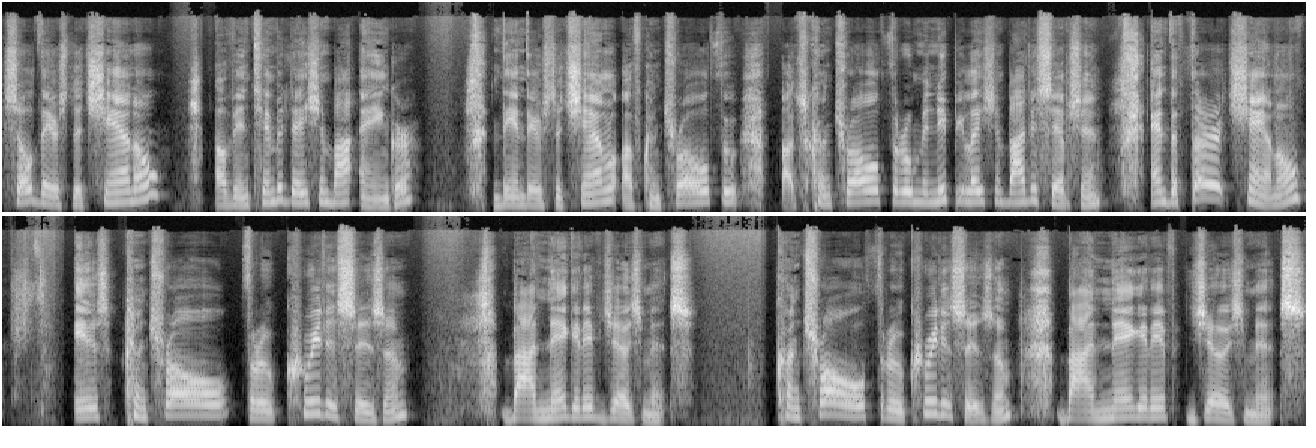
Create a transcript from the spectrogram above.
So there's the channel of intimidation by anger then there's the channel of control through uh, control through manipulation by deception, and the third channel is control through criticism by negative judgments. control through criticism by negative judgments.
